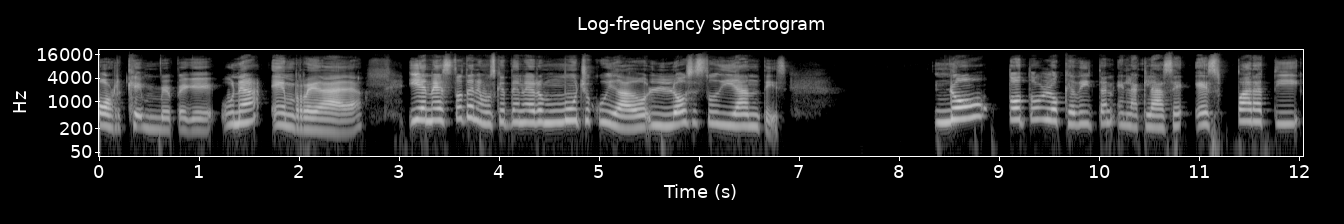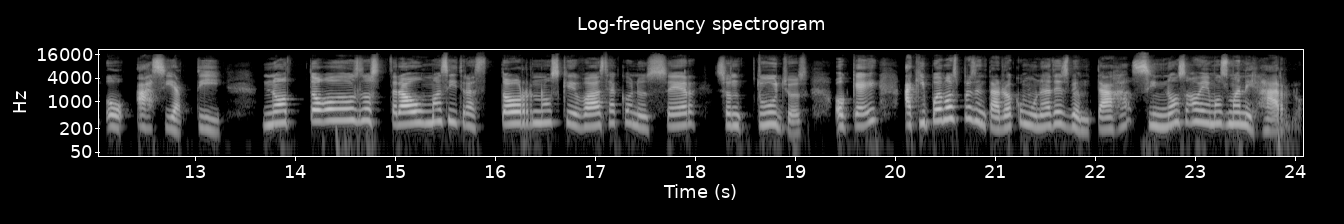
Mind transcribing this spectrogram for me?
porque me pegué una enredada. Y en esto tenemos que tener mucho cuidado los estudiantes. No todo lo que dictan en la clase es para ti o hacia ti. No todos los traumas y trastornos que vas a conocer son tuyos, ¿ok? Aquí podemos presentarlo como una desventaja si no sabemos manejarlo,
